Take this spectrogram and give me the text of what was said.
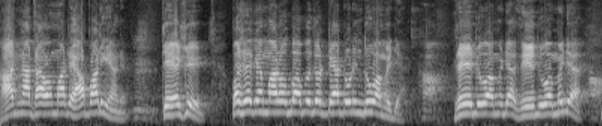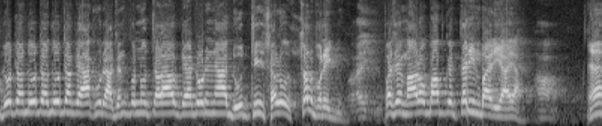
હાથ ના થવા માટે હા પાડી આને કે હશે? પછી કે મારો બાપ તો ટેટોડીને દોવા માંડ્યા. હા. રે દોવા મળ્યા રે દોવા મળ્યા. દોતા દોતા દોતા કે આખું રાધનપુરનું તળાવ ટેટોડીને આ દૂધથી સલો સલ ભરાઈ ગયું. પછી મારો બાપ કે તરીન બારી આયા. હે.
